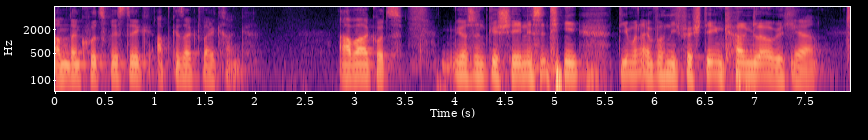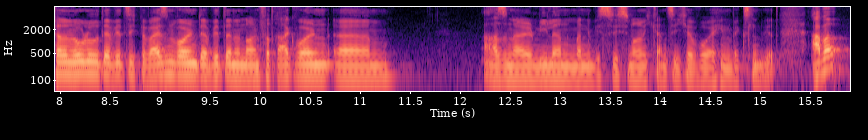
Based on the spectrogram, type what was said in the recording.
haben dann kurzfristig abgesagt, weil krank. Aber gut. Ja, sind Geschehnisse, die, die man einfach nicht verstehen kann, glaube ich. Ja. Cialanoglu, der wird sich beweisen wollen, der wird einen neuen Vertrag wollen. Ähm, Arsenal, Milan, man ist sich noch nicht ganz sicher, wo er hinwechseln wird. Aber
